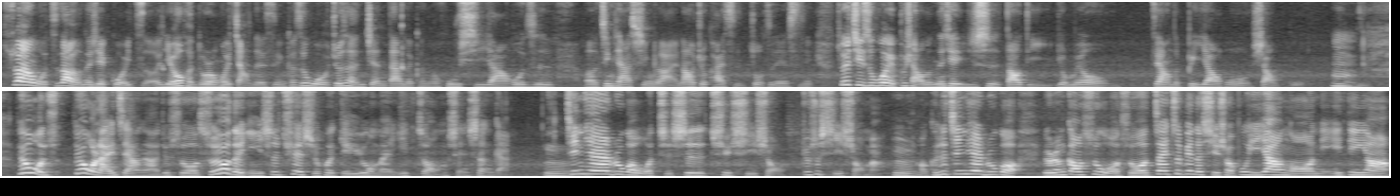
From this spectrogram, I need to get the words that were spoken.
虽然我知道有那些规则，也有很多人会讲这些事情，可是我就是很简单的，可能呼吸呀、啊，或者是。呃，静下心来，然后就开始做这件事情。所以其实我也不晓得那些仪式到底有没有这样的必要或效果。嗯，因为我对我来讲啊，就说所有的仪式确实会给予我们一种神圣感。嗯，今天如果我只是去洗手，就是洗手嘛。嗯，好。可是今天如果有人告诉我说，在这边的洗手不一样哦，你一定要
